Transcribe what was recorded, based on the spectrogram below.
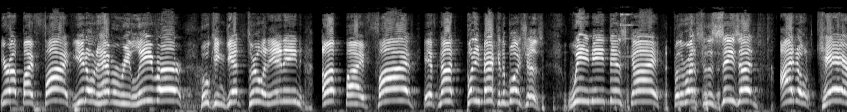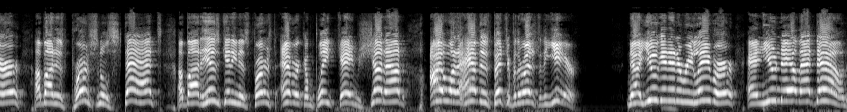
You're up by five. You don't have a reliever who can get through an inning up by five. If not, put him back in the bushes. We need this guy for the rest of the season. I don't care about his personal stats, about his getting his first ever complete game shutout. I want to have this pitcher for the rest of the year. Now you get in a reliever and you nail that down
